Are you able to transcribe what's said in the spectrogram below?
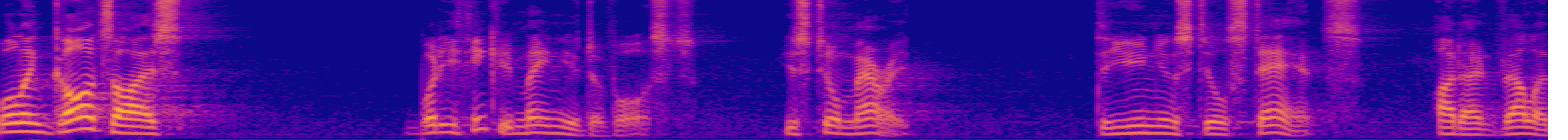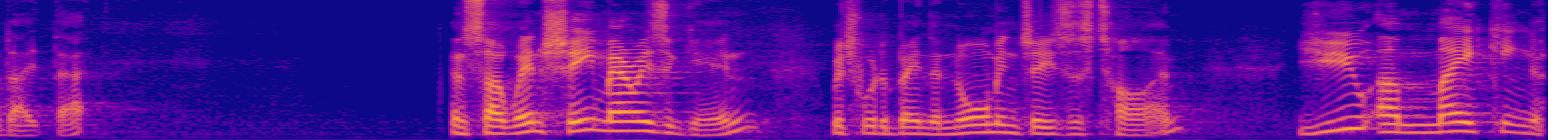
well, in God's eyes, what do you think you mean you're divorced? You're still married. The union still stands. I don't validate that. And so when she marries again, which would have been the norm in Jesus' time, you are making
